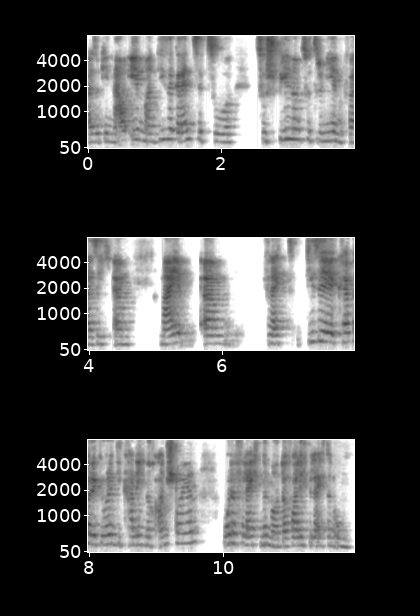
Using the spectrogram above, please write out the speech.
Also genau eben an dieser Grenze zu, zu spielen und zu trainieren, quasi. Ähm, mein, ähm, vielleicht diese Körperregionen, die kann ich noch ansteuern oder vielleicht nimmer und da falle ich vielleicht dann um.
